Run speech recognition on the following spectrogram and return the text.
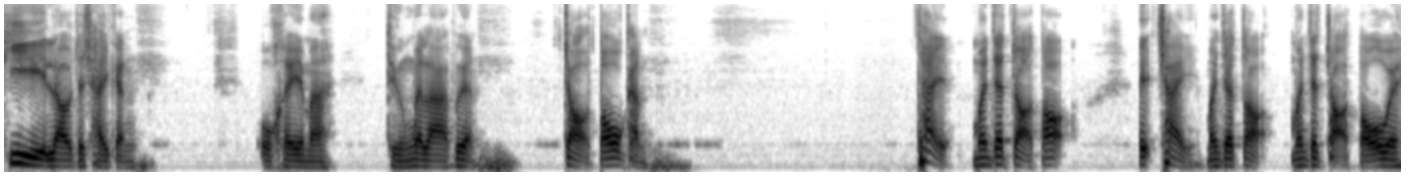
ที่เราจะใช้กัน โอเคมา ถึงเวลาเพื่อน เจาะโต๊ะกัน ใช่ มันจะเจาะโต๊ะ เอ๊ะใช่ มันจะเจาะ มันจะเจาะโต๊ะเว้ย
